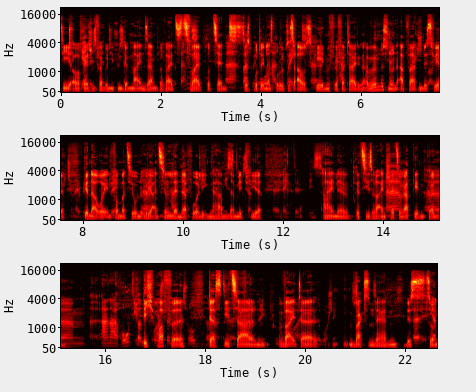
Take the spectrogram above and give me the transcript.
die europäischen Verbündeten gemeinsam bereits 2% des Bruttoinlandsproduktes ausgeben für Verteidigung. Aber wir müssen nun abwarten, bis wir genaue Informationen über die einzelnen Länder vorliegen haben, damit wir eine präzisere Einschätzung abgeben können. Ich hoffe, dass die Zahlen weiter wachsen werden bis uh, zum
